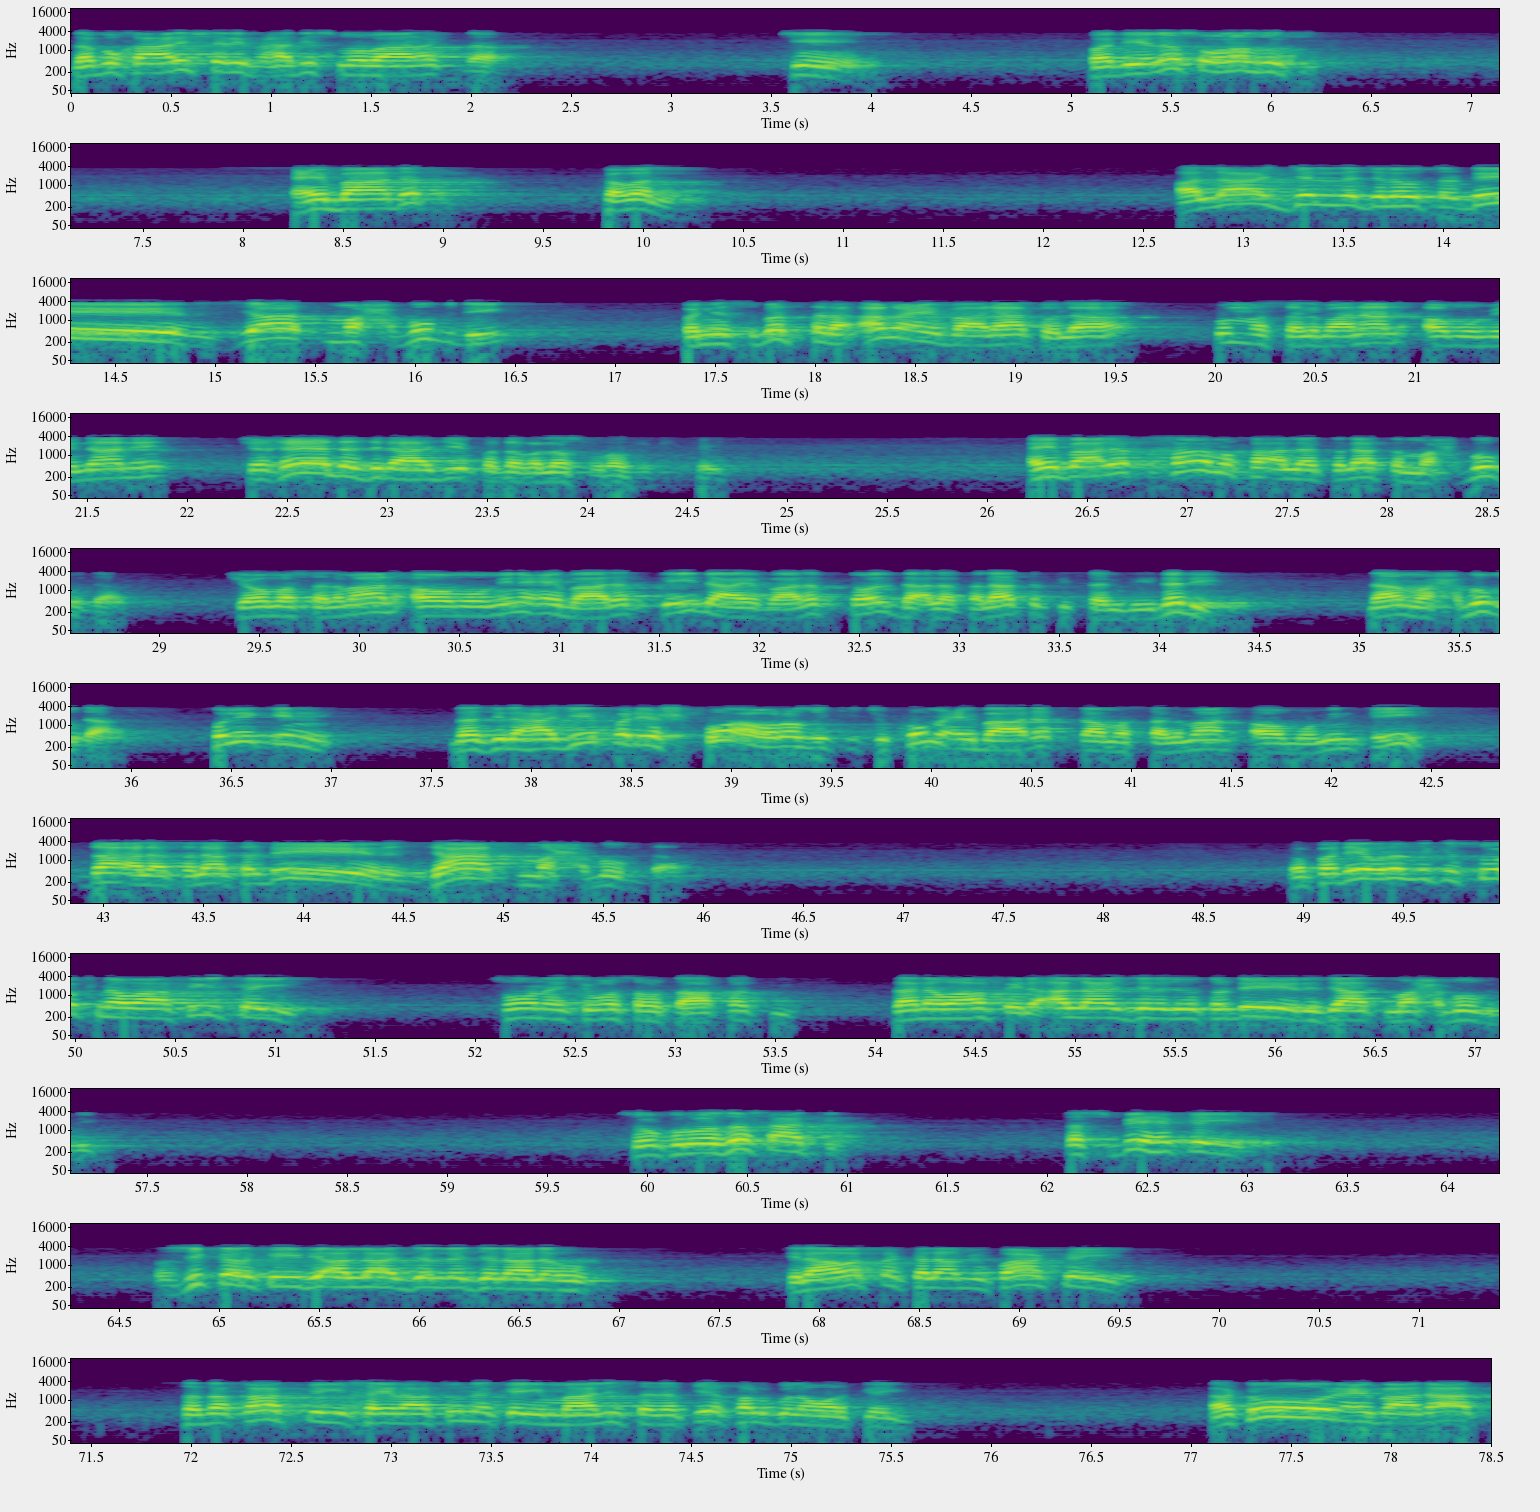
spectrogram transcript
د بخاری شریف حدیث مبارک ده چې په دې لس ورځو کې عبادت کول الله جل جلاله ته ډېر زیات محبوب دي په نسبت سره هغه عبادت ولا کوم مسلمانان او مؤمنان چې غیر د ذل حاجی په دغه لس ورځو کې کوي عبادت خامخ الله تعالی ته محبوب ده چې مسلمان او مؤمن عبادت کوي دا عبادت کول د الله تعالی ته پسندیده دي دا محبوب ده خو لیکن د ذلحجې پر شپو او ورځو کې چې کوم عبادت دا مسلمان او مؤمن کوي دا الله تعالی ته ډیر زیات محبوب ده په دې ورځ کې څوک نوافل کوي څونه چې وسو طاقت دا نوافل الله جل جلاله ته ډیر زیات محبوب دي څوک روزه ساتي تسبیح کوي ذکر کوي د الله جل جلاله تلاوت ته کلام پاک کوي صدقات کوي خیراتونه کوي مالی صدقې خلکو لور کوي ټول عبادت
